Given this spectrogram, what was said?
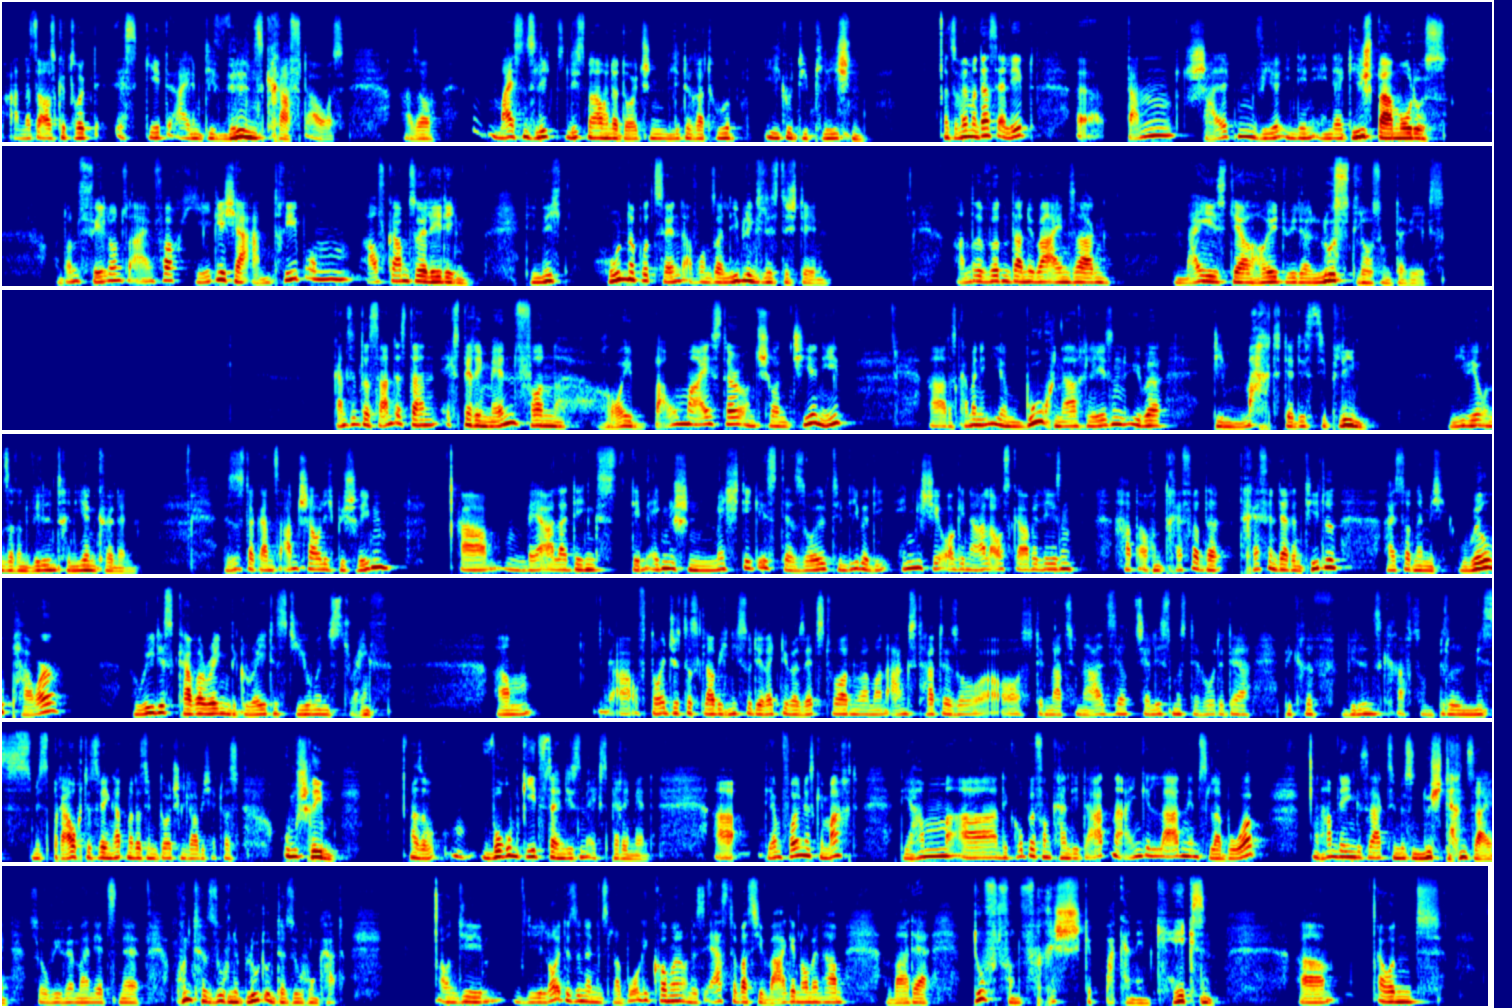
Anders ausgedrückt, es geht einem die Willenskraft aus. Also meistens liegt, liest man auch in der deutschen Literatur Ego Depletion. Also wenn man das erlebt, äh, dann schalten wir in den Energiesparmodus. Und dann fehlt uns einfach jeglicher Antrieb, um Aufgaben zu erledigen, die nicht 100% auf unserer Lieblingsliste stehen. Andere würden dann überein sagen, Mai ist ja heute wieder lustlos unterwegs. Ganz interessant ist dann ein Experiment von Roy Baumeister und John Tierney. Ah, das kann man in ihrem Buch nachlesen über die Macht der Disziplin, wie wir unseren Willen trainieren können. Das ist da ganz anschaulich beschrieben. Ähm, wer allerdings dem Englischen mächtig ist, der sollte lieber die englische Originalausgabe lesen, hat auch einen treffenderen Titel, heißt dort nämlich Willpower, Rediscovering the Greatest Human Strength. Ähm, ja, auf Deutsch ist das, glaube ich, nicht so direkt übersetzt worden, weil man Angst hatte, so aus dem Nationalsozialismus, der wurde der Begriff Willenskraft so ein bisschen miss, missbraucht. Deswegen hat man das im Deutschen, glaube ich, etwas umschrieben. Also worum geht's da in diesem Experiment? Äh, die haben Folgendes gemacht. Die haben äh, eine Gruppe von Kandidaten eingeladen ins Labor und haben denen gesagt, sie müssen nüchtern sein, so wie wenn man jetzt eine untersuchende Blutuntersuchung hat. Und die, die Leute sind dann ins Labor gekommen und das Erste, was sie wahrgenommen haben, war der Duft von frisch gebackenen Keksen. Ähm, und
